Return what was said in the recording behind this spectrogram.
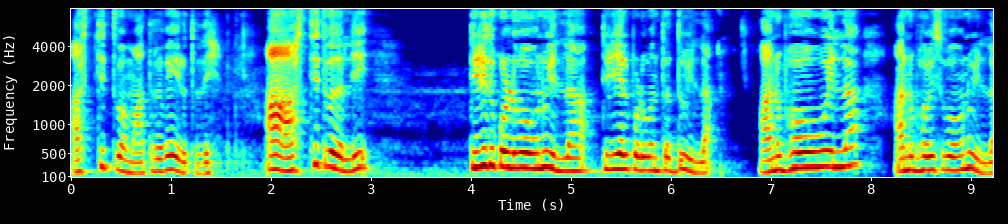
ಅಸ್ತಿತ್ವ ಮಾತ್ರವೇ ಇರುತ್ತದೆ. ಆ ಅಸ್ತಿತ್ವದಲ್ಲಿ ತಿಳಿದುಕೊಳ್ಳುವವನೂ ಇಲ್ಲ, ತಿಳಿಯಲ್ಪಡುವಂಥದ್ದೂ ಇಲ್ಲ. ಅನುಭವವೂ ಇಲ್ಲ, ಅನುಭವಿಸುವವನೂ ಇಲ್ಲ.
